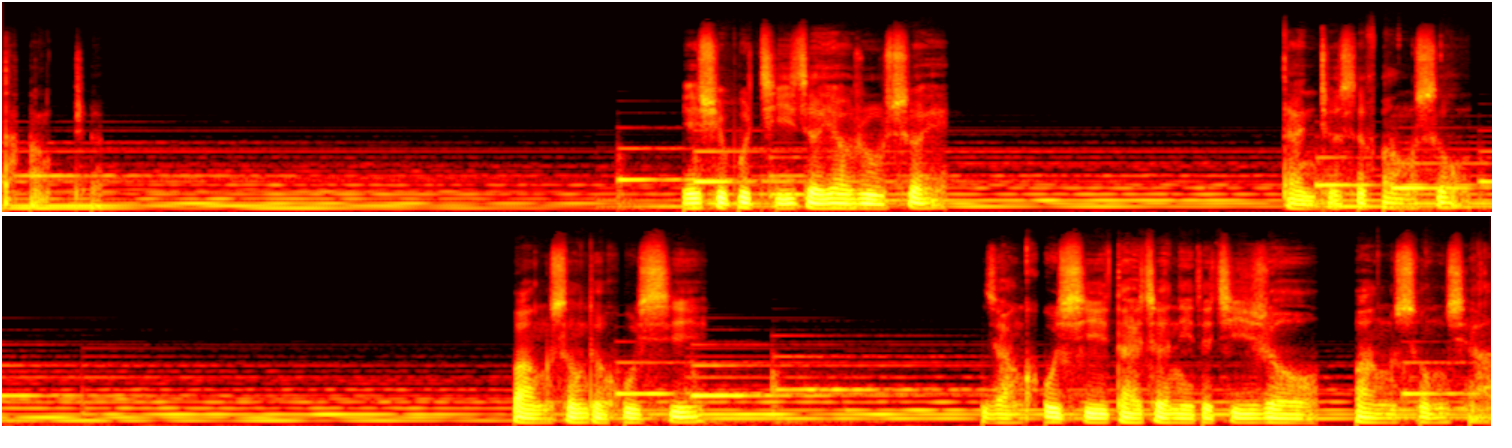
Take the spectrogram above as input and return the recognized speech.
躺着。也许不急着要入睡，但就是放松，放松的呼吸，让呼吸带着你的肌肉放松下，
